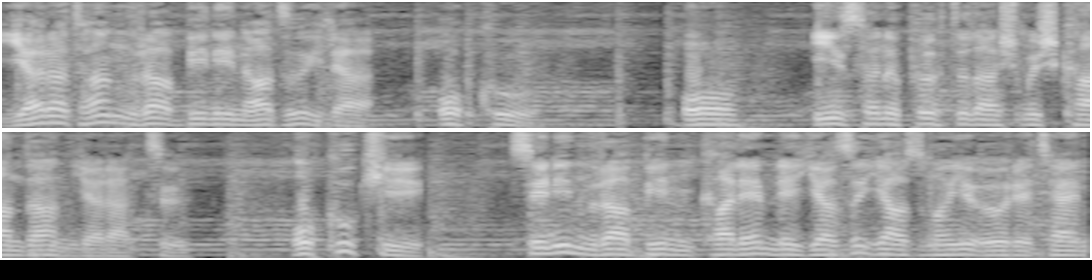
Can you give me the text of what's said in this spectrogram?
yaratan Rabbinin adıyla oku. O, insanı pıhtılaşmış kandan yarattı. Oku ki, senin Rabbin kalemle yazı yazmayı öğreten,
